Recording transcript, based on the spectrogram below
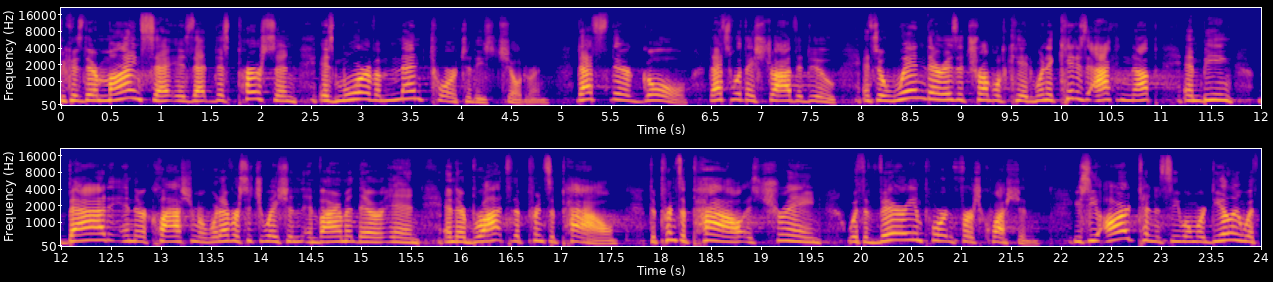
because their mindset is that this person is more of a mentor to these children. That's their goal. That's what they strive to do. And so when there is a troubled kid, when a kid is acting up and being bad in their classroom or whatever situation, environment they're in, and they're brought to the principal, the principal is trained with a very important first question. You see, our tendency when we're dealing with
